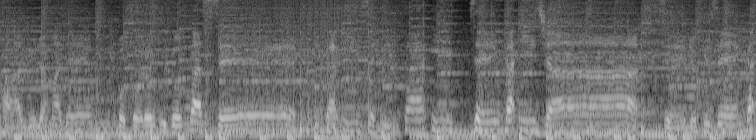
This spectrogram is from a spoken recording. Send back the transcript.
歯車で。心動かせ機械戦隊全開じゃ全力全開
